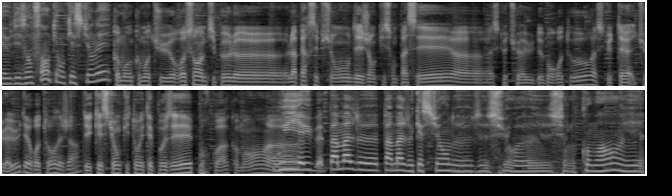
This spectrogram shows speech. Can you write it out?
il y a eu des enfants qui ont questionné. Comment, comment tu ressens un petit peu le- la perception des gens qui sont passés euh, Est-ce que tu as eu de bons retours? Est-ce que tu as eu des retours déjà? Des questions qui t'ont été posées? Pourquoi? Comment? Euh, Oui, il y a eu pas mal de, pas mal de questions de, de- sur, euh, sur le comment et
